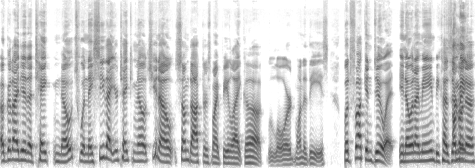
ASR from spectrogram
a good idea to take notes when they see that you're taking notes. You know, some doctors might be like, "Oh Lord, one of these," but fucking do it. You know what I mean? Because they're I mean, going to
